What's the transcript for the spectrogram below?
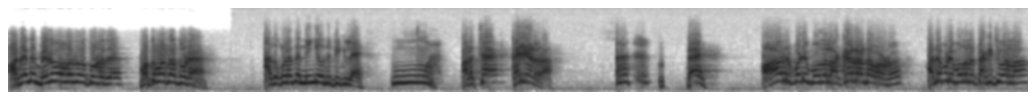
அது என்ன மெதுவா மெதுவா தொடுறது மொத்தமா தான் தொட அதுக்குள்ளதான் நீங்க வந்துட்டீங்களே. அடைச்ச கையடுறா. டேய் ஆறு படி முதல்ல அக்கா தாண்டா வரணும். அதுபடி முதல்ல தங்கச்சி வரலாம்.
